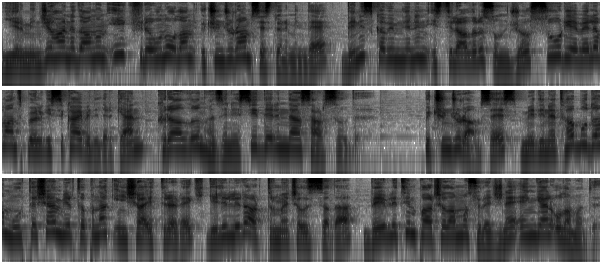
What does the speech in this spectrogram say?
20. Hanedanın ilk firavunu olan 3. Ramses döneminde deniz kavimlerinin istilaları sonucu Suriye ve Levant bölgesi kaybedilirken krallığın hazinesi derinden sarsıldı. 3. Ramses, Medinet Habu'da muhteşem bir tapınak inşa ettirerek gelirleri arttırmaya çalışsa da devletin parçalanma sürecine engel olamadı.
